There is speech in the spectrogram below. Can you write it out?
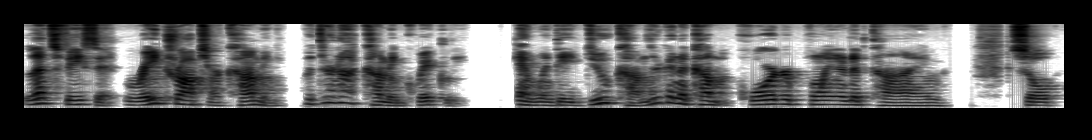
let's face it, rate drops are coming, but they're not coming quickly. And when they do come, they're going to come a quarter point at a time. So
